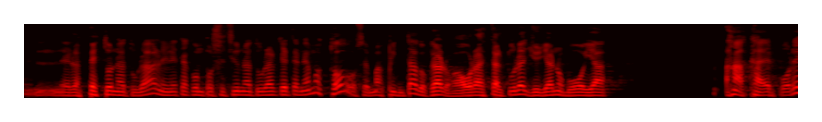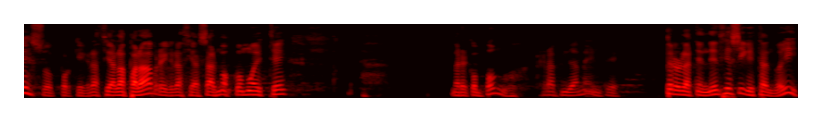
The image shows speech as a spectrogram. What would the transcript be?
En el aspecto natural, en esta composición natural que tenemos, todos es más pintado. Claro, ahora a esta altura yo ya no voy a, a caer por eso, porque gracias a la palabra y gracias a salmos como este, me recompongo rápidamente. Pero la tendencia sigue estando ahí.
